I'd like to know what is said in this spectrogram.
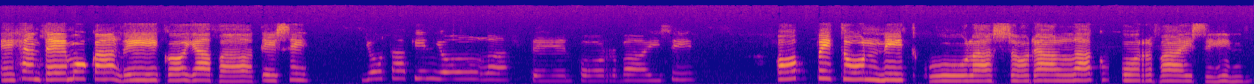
Eihän te mukaan liikoja vaatisi. Jotakin jolla teen korvaisi. Oppitunnit kuulla sodalla korvaisin.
